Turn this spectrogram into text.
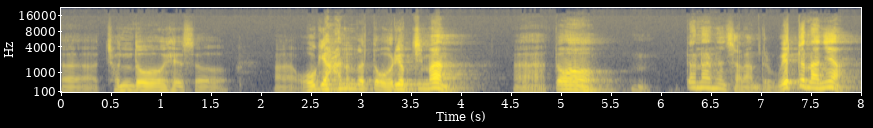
어, 전도해서 오게 하는 것도 어렵지만 또 음, 떠나는 사람들 왜 떠나냐?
